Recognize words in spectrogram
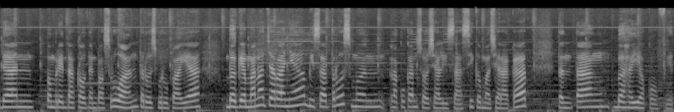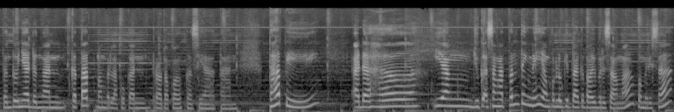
dan pemerintah Kabupaten Pasuruan terus berupaya bagaimana caranya bisa terus melakukan sosialisasi ke masyarakat tentang bahaya COVID. Tentunya dengan ketat memperlakukan protokol kesehatan. Tapi ada hal yang juga sangat penting nih yang perlu kita ketahui bersama pemirsa.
